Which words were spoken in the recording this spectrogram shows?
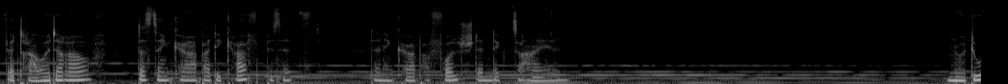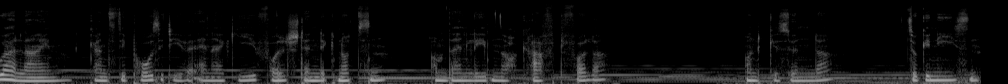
Vertraue darauf, dass dein Körper die Kraft besitzt, deinen Körper vollständig zu heilen. Nur du allein kannst die positive Energie vollständig nutzen um dein Leben noch kraftvoller und gesünder zu genießen.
